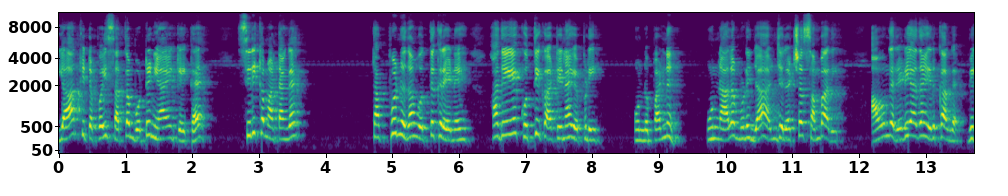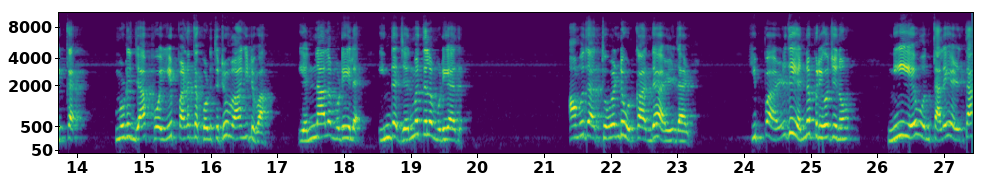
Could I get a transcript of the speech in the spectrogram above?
யார்கிட்ட போய் சத்தம் போட்டு நியாயம் கேட்க? சிரிக்க மாட்டாங்க? தப்புன்னு தான் ஒத்துக்கிறேனே. அதையே குத்தி காட்டினா எப்படி? ஒன்று பண்ணு. உன்னால் முடிஞ்சால் அஞ்சு லட்சம் சம்பாதி. அவங்க ரெடியாக தான் இருக்காங்க. விற்க. முடிஞ்சால் போய் பணத்தை கொடுத்துட்டு வாங்கிட்டு வா. என்னால் முடியல. இந்த ஜென்மத்தில் முடியாது. அமுதா துவண்டு உட்கார்ந்து அழுதாள். இப்போ அழுது என்ன பிரயோஜனம்? நீயே உன் தலையெழுத்தா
